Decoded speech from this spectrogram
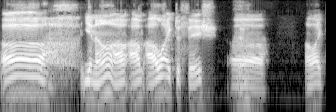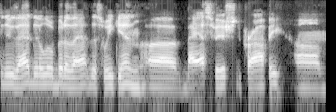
uh, you know, I, I, I like to fish. Yeah. Uh, I like to do that. Did a little bit of that this weekend. Uh, bass fish, crappie. Um,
